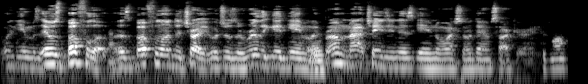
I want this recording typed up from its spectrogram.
what game was it? It was Buffalo. It was Buffalo and Detroit, which was a really good game. Like, bro, I'm not changing this game to watch no damn soccer right now.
